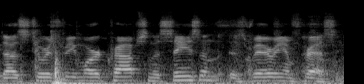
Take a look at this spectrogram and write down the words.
does two or three more crops in a season is very impressive.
